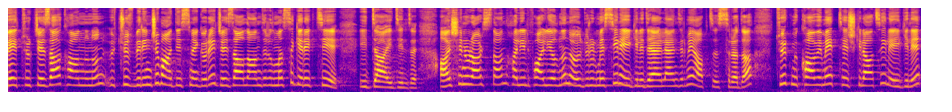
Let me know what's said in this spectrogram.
ve Türk Ceza Kanunu'nun 301. maddesine göre cezalandırılması gerektiği iddia edildi. Ayşenur Arslan, Halil Falyalı'nın öldürülmesiyle ilgili değerlendirme yaptığı sırada Türk Mukavemet Teşkilatı ile ilgili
